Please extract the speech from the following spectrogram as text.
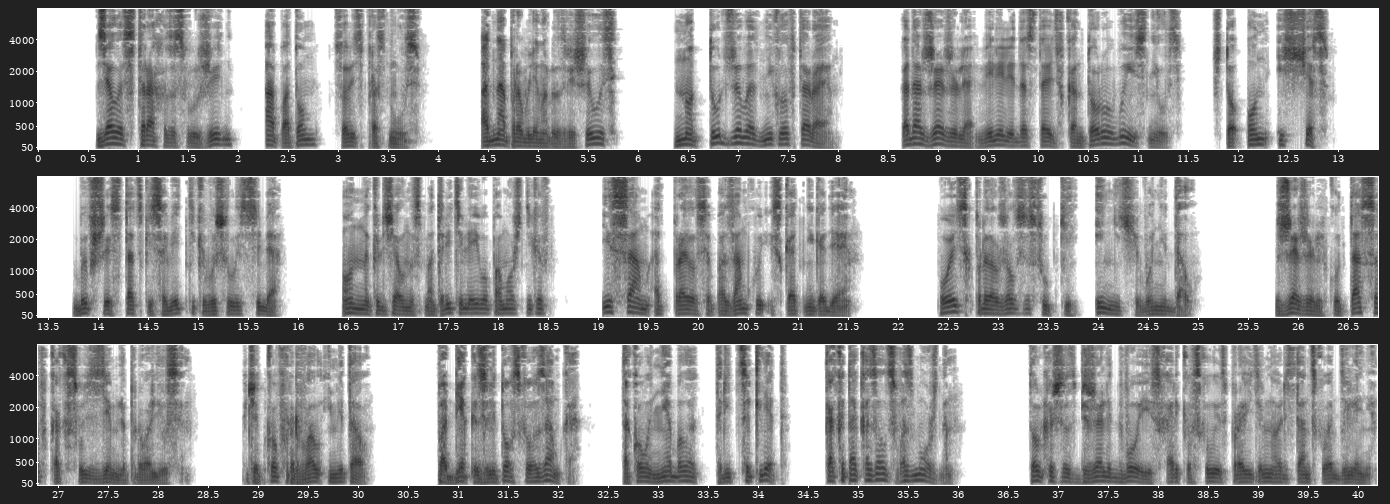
Взял из страха за свою жизнь, а потом совесть проснулась. Одна проблема разрешилась, но тут же возникла вторая. Когда Жежеля велели доставить в контору, выяснилось, что он исчез. Бывший статский советник вышел из себя. Он накричал на смотрителя его помощников и сам отправился по замку искать негодяя. Поиск продолжался сутки и ничего не дал. Жежель Кутасов как сквозь землю провалился. Почетков рвал и металл. Побег из литовского замка. Такого не было тридцать лет. Как это оказалось возможным? Только что сбежали двое из Харьковского исправительного арестантского отделения.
